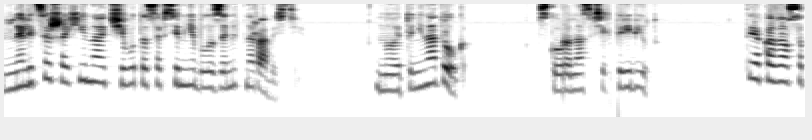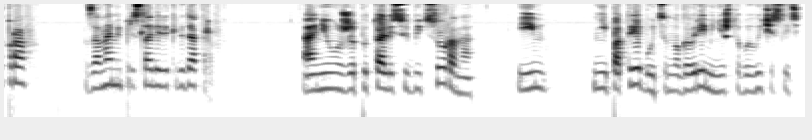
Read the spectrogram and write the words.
на лице Шахина чего-то совсем не было заметной радости. Но это ненадолго. Скоро нас всех перебьют. Ты оказался прав. За нами прислали ликвидаторов. Они уже пытались убить Сорана, и им не потребуется много времени, чтобы вычислить,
